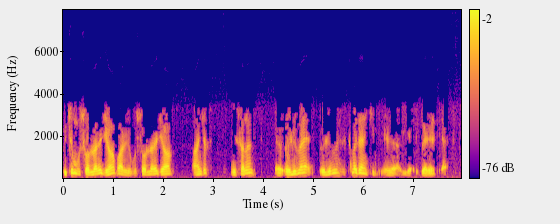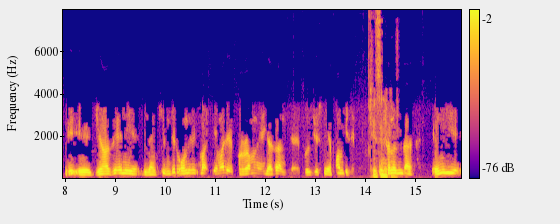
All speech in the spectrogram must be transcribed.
bütün bu sorulara cevap arıyor. Bu sorulara cevap ancak insanın e, ölüme ölümü hükmeden kim e, verir. Yani bir e, cihazı en iyi bilen kimdir? Onu imal programını yazan, e, projesini yapan bilir. Kesinlikle. İnsanın da en iyi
